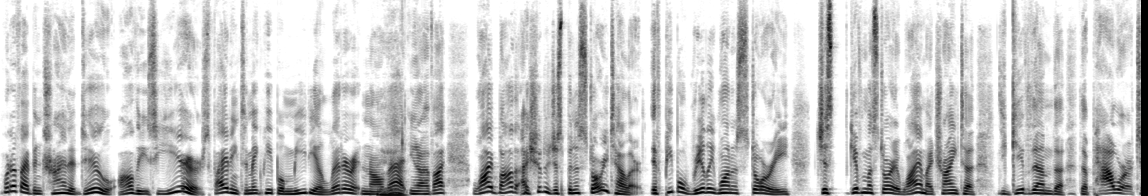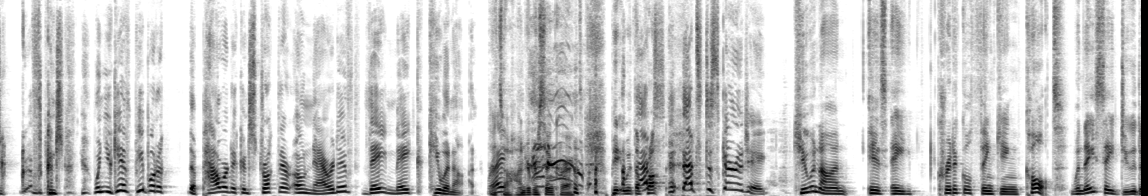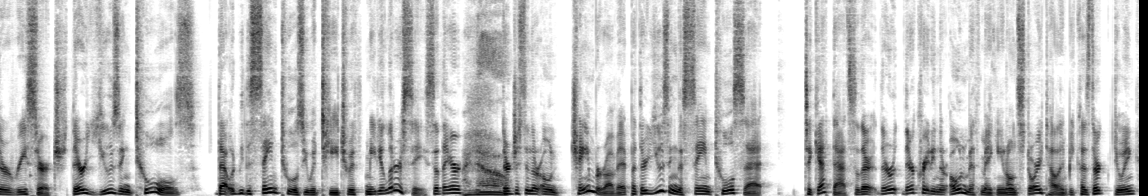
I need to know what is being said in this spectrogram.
what have I been trying to do all these years, fighting to make people media literate and all that? You know, have I, why bother? I should have just been a storyteller. If people really want a story, just give them a story. Why am I trying to give them the, the power to, when you give people to, the power to construct their own narrative, they make QAnon, right? That's 100% correct. With the that's, pro- that's discouraging. QAnon is a critical thinking cult. When they say do their research, they're using tools that would be the same tools you would teach with media literacy. So they're they're just in their own chamber of it, but they're using the same tool set to get that. So they're they're they're creating their own myth making and own storytelling because they're doing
